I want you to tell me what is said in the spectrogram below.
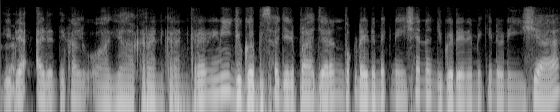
tidak identikal. Wah gila keren keren keren. Ini juga bisa jadi pelajaran untuk Dynamic Nation dan juga Dynamic Indonesia.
